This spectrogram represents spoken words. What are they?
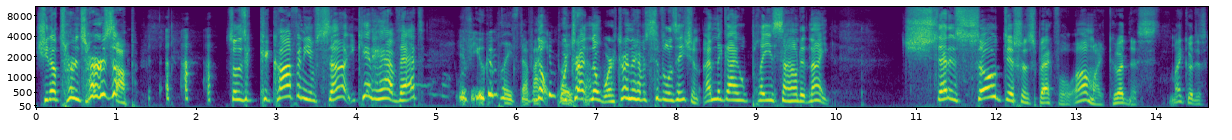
she now turns hers up. So there's a cacophony of sound. You can't have that. If you can play stuff, I No, can play we're trying. stuff. No, we're trying to have a civilization. I'm the guy who plays sound at night. That is so disrespectful. Oh my goodness, my goodness.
